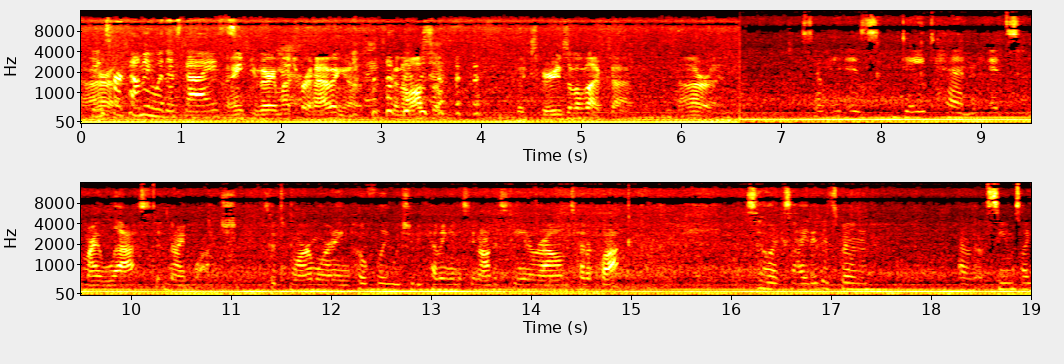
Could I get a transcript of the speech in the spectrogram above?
All Thanks right. for coming with us, guys. Thank you very much for having us. It's been awesome. the experience of a lifetime. All right. So it is day 10. It's my last night watch. So tomorrow morning, hopefully we should be coming into St. Augustine around 10 o'clock. So excited. It's been, I don't know, it seems like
